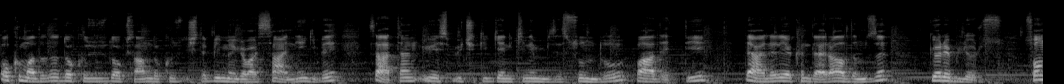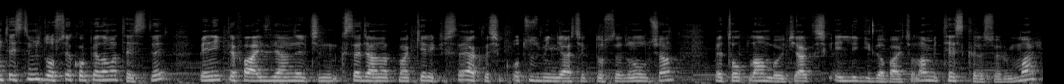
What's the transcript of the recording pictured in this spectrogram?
okumada da 999 işte 1000 MB saniye gibi zaten USB 3.2 Gen 2'nin bize sunduğu, vaat ettiği değerlere yakın değer aldığımızı görebiliyoruz. Son testimiz dosya kopyalama testi. Beni ilk defa izleyenler için kısaca anlatmak gerekirse yaklaşık 30 bin gerçek dosyadan oluşan ve toplam boyutu yaklaşık 50 GB olan bir test klasörüm var.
